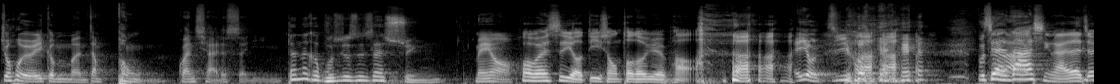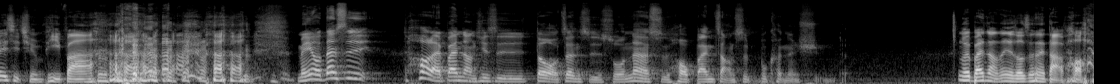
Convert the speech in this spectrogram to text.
就会有一个门这样砰关起来的声音。但那个不是就是在巡？没有，会不会是有弟兄偷偷约炮？哎、有机会，不是既然大家，醒来了，就一起群批发。没有。但是后来班长其实都有证实说，那时候班长是不可能巡的。因为班长那个时候正在打炮，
